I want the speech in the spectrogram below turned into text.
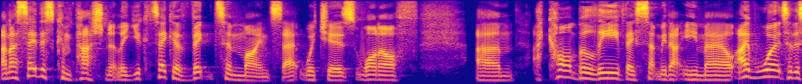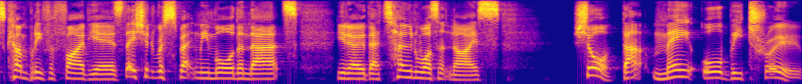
and I say this compassionately, you could take a victim mindset, which is one off. Um, I can't believe they sent me that email. I've worked at this company for five years. They should respect me more than that. You know, their tone wasn't nice. Sure, that may all be true.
